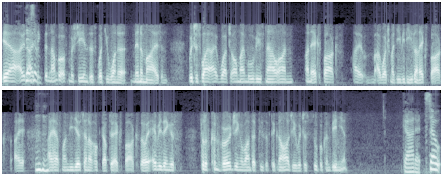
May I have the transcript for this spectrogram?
Yeah, I, I There's a- think the number of machines is what you want to minimize, and which is why I watch all my movies now on on Xbox. I I watch my DVDs on Xbox. I Mm-hmm. I have my media center hooked up to Xbox, so everything is sort of converging around that piece of technology, which is super convenient. Got it. So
